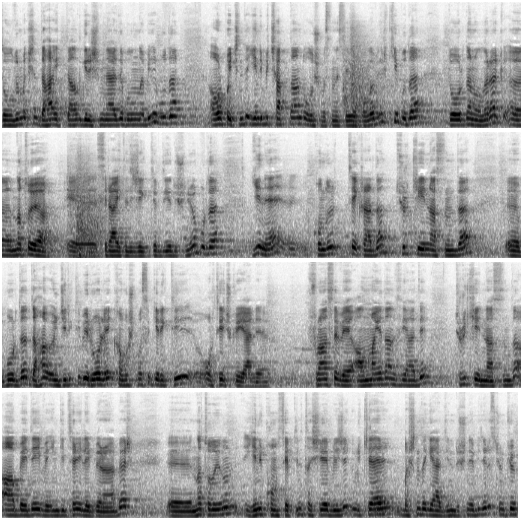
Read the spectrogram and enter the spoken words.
doldurmak için daha iddialı girişimlerde bulunabilir. Bu da Avrupa içinde yeni bir çatlağın da oluşmasına sebep olabilir ki bu da doğrudan olarak e, NATO'ya e, sirayet edecektir diye düşünüyorum. Burada yine e, konu tekrardan Türkiye'nin aslında burada daha öncelikli bir role kavuşması gerektiği ortaya çıkıyor. Yani Fransa ve Almanya'dan ziyade Türkiye'nin aslında ABD ve İngiltere ile beraber e, NATO'nun yeni konseptini taşıyabilecek ülkeler başında geldiğini düşünebiliriz. Çünkü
